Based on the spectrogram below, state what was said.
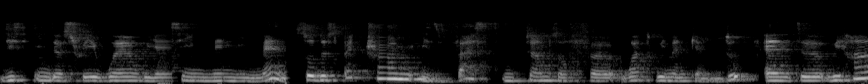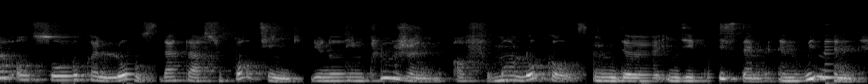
this industry where we are seeing many men. So the spectrum is vast in terms of uh, what women can do. And uh, we have also local laws that are supporting you know the inclusion of more locals in the in the ecosystem. And women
